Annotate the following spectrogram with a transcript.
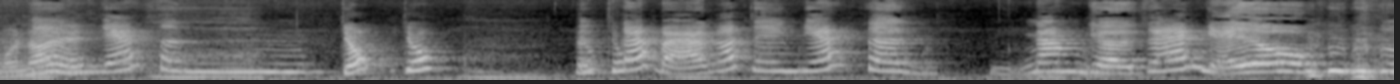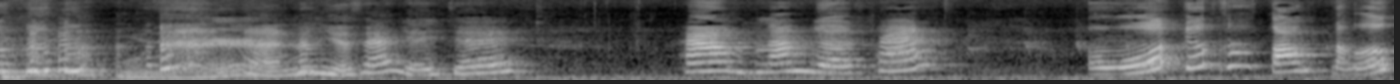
Muội nói đi. Giáng sinh. Chúc chúc. Chúc các bạn có tim Giáng sinh. 5 giờ sáng dậy luôn. À, 5 giờ sáng vậy chứ không 5 giờ sáng. Ủa chứ có con tưởng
